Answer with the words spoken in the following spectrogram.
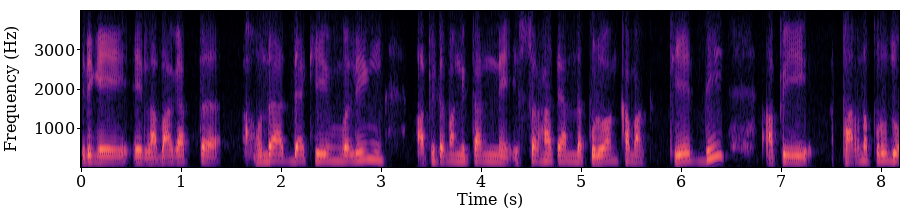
ඉතින් ඒ ඒ ලබාගත් හොඳ අත්දැකීම් වලින් අපිට මං හිතන්නේ ඉස්සරහට යන්න පුළුවන්කමක් තියෙද්දි අපි පරණ පුරුදු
